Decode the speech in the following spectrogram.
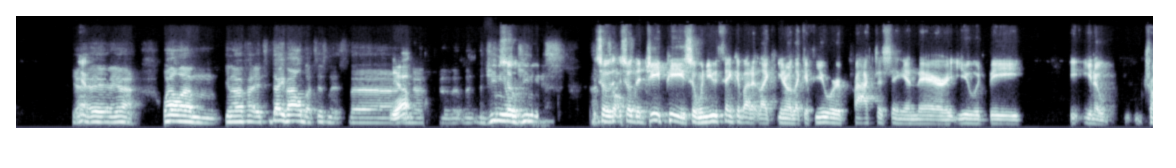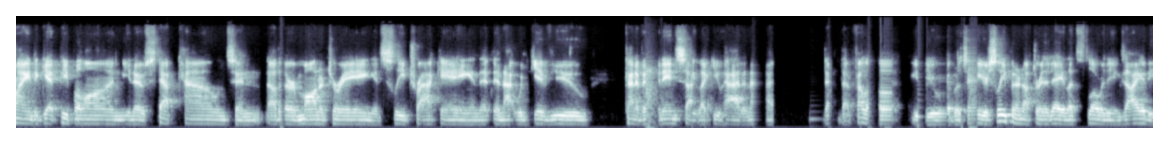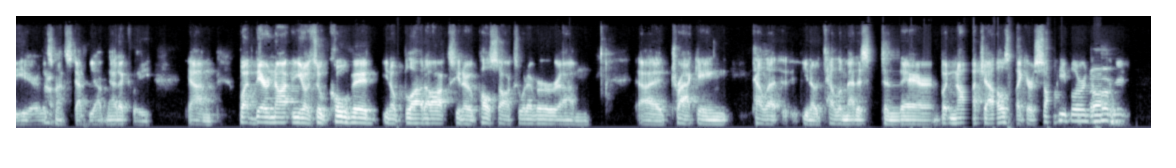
Yeah, yeah, yeah, yeah. Well, um, you know, it's Dave Albert, isn't it? the yeah, you know, the, the, the genial so, genius. So, so the GP. So when you think about it, like you know, like if you were practicing in there, you would be, you know, trying to get people on, you know, step counts and other monitoring and sleep tracking, and that and that would give you kind of an insight, like you had in that that, that fellow, you were able to say, hey, you're sleeping enough during the day. Let's lower the anxiety here. Let's not step you up medically. Um, but they're not, you know, so COVID, you know, blood ox, you know, pulse ox, whatever, um, uh, tracking tele, you know, telemedicine there, but not else. Like, are some people are? No,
